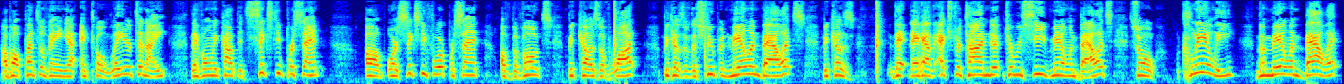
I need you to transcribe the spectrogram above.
about Pennsylvania until later tonight. They've only counted 60% of, or 64% of the votes because of what? Because of the stupid mail-in ballots, because they, they have extra time to, to receive mail-in ballots. So clearly the mail-in ballot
